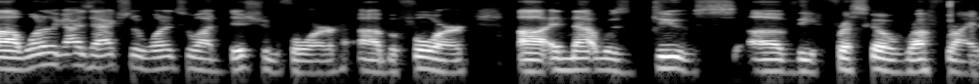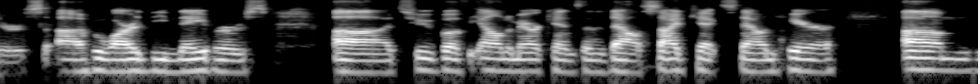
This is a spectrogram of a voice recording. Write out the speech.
uh, one of the guys I actually wanted to audition for uh, before, uh, and that was Deuce of the Frisco Rough Riders, uh, who are the neighbors uh, to both the Allen Americans and the Dallas Sidekicks down here. Um,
